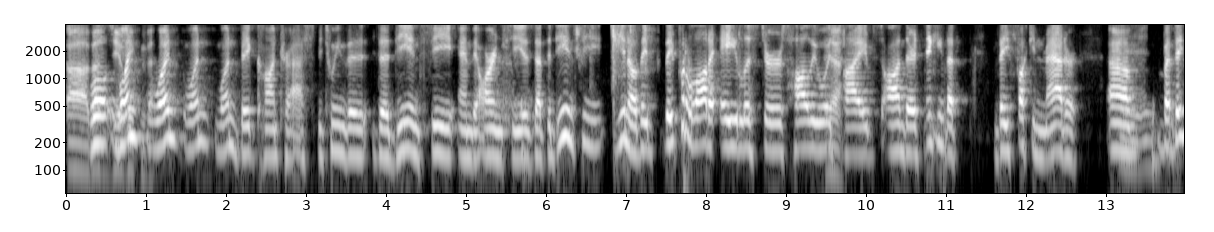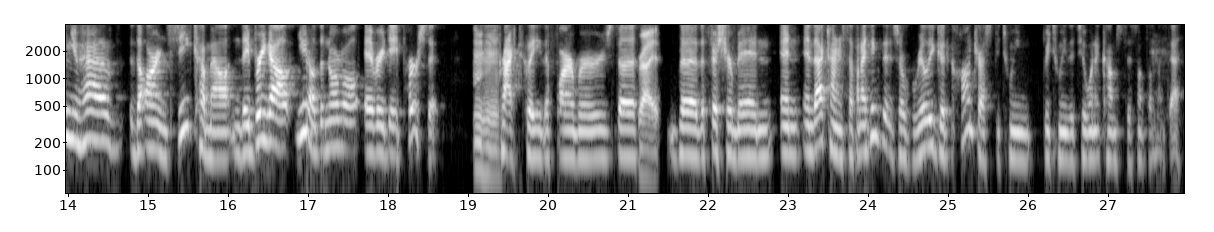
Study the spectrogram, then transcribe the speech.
Uh, Well, one one one one big contrast between the the DNC and the RNC is that the DNC, you know, they they put a lot of A-listers, Hollywood Yeah. types on there, thinking that they fucking matter. Um, Mhm. But then you have the RNC come out and they bring out, you know, the normal everyday person, Mhm, practically the farmers, the right. the the fishermen, and and that kind of stuff. And I think there's a really good contrast between between the two when it comes to something like that.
